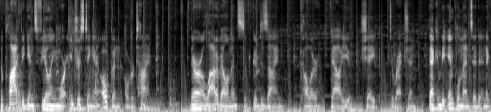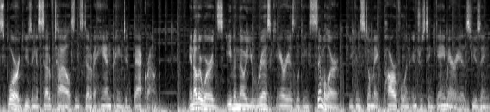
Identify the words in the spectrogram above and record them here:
the plot begins feeling more interesting and open over time. There are a lot of elements of good design, color, value, shape, direction, that can be implemented and explored using a set of tiles instead of a hand-painted background. In other words, even though you risk areas looking similar, you can still make powerful and interesting game areas using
